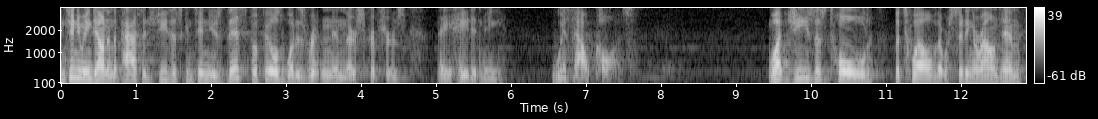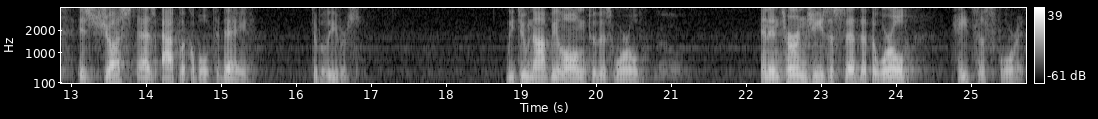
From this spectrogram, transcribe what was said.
Continuing down in the passage, Jesus continues, This fulfills what is written in their scriptures. They hated me without cause. What Jesus told the 12 that were sitting around him is just as applicable today to believers. We do not belong to this world. And in turn, Jesus said that the world hates us for it.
